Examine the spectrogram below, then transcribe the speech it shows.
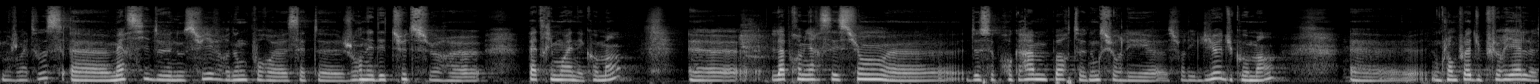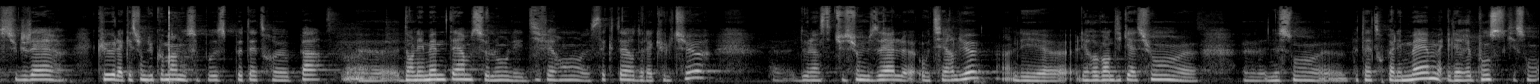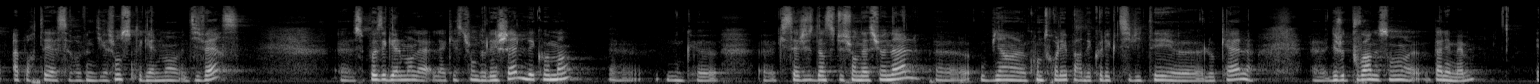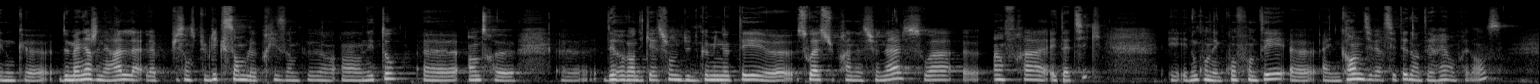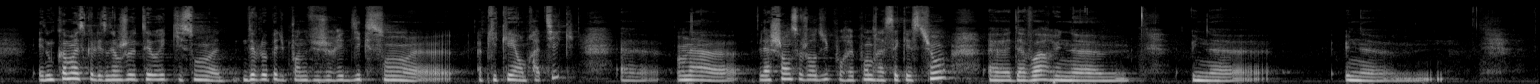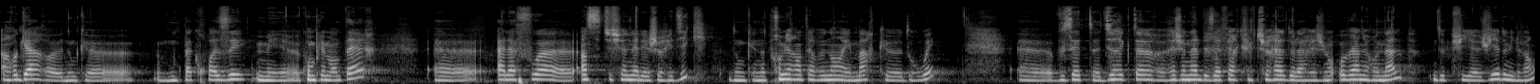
Bonjour à tous. Euh, merci de nous suivre donc pour euh, cette euh, journée d'études sur patrimoine et commun. la première session de ce programme porte donc sur les, sur les lieux du commun. donc l'emploi du pluriel suggère que la question du commun ne se pose peut-être pas dans les mêmes termes selon les différents secteurs de la culture, de l'institution muséale au tiers-lieu. Les, les, revendications ne sont euh, peut-être pas les mêmes et les réponses qui sont apportées à ces revendications sont également diverses. Euh, se pose également la, question de l'échelle des communs, donc qu'il s'agisse d'institutions nationales ou bien contrôlées par des collectivités locales. les jeux de pouvoir ne sont pas les mêmes. Et donc, de manière générale, la, puissance publique semble prise un peu en, étau entre des revendications d'une communauté soit supranationale, soit infra-étatique. Et, donc, on est confronté euh, à une grande diversité d'intérêts en présence. Et donc, comment est-ce que les enjeux théoriques qui sont euh, développés du point de vue juridique sont euh, appliqués en pratique? On a la chance aujourd'hui, pour répondre à ces questions, d'avoir un regard, donc, pas croisé, mais complémentaire, à la fois institutionnel et juridique. Donc, notre premier intervenant est Marc Drouet. Euh, vous êtes directeur régional des affaires culturelles de la région Auvergne-Rhône-Alpes depuis euh, juillet 2020.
